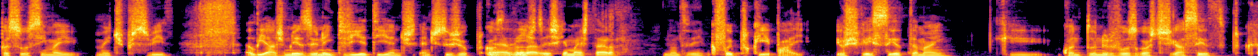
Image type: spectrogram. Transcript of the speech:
passou assim meio, meio despercebido. Aliás, Menezes, eu nem te vi a ti antes, antes do jogo por causa disso. É verdade, disto. que é mais tarde, não te vi. Que foi porque, pai, eu cheguei cedo também, que quando estou nervoso gosto de chegar cedo, porque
